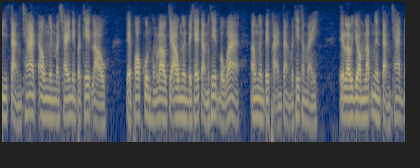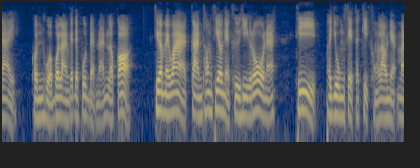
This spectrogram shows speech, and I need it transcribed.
มีต่างชาติเอาเงินมาใช้ในประเทศเรา แต่พอคนของเราจะเอาเงินไปใช้ต่างประเทศบอกว่าเอาเงินไปผ่านต่างประเทศทำไม แต่เรายอมรับเงินต่างชาติได้ คนหัวโบราณก็จะพูดแบบนั้น แล้วก็เชื่อไหมว่าการท่องเที่ยวเนี่ยคือฮีโร่นะที่พยุงเศรษฐกิจของเราเนี่ยมา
